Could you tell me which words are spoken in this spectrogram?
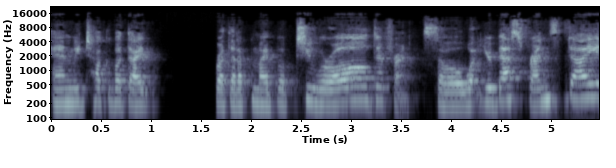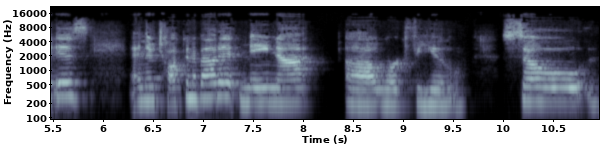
And we talk about that. Brought that up in my book too. We're all different. So, what your best friend's diet is, and they're talking about it, may not uh, work for you. So,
